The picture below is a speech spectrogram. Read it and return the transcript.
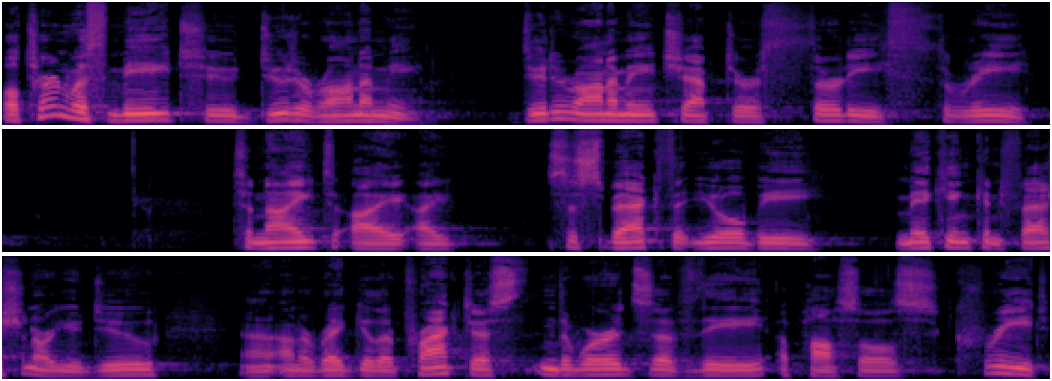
Well, turn with me to Deuteronomy, Deuteronomy chapter 33. Tonight, I, I suspect that you'll be making confession, or you do uh, on a regular practice, in the words of the Apostles' Creed.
